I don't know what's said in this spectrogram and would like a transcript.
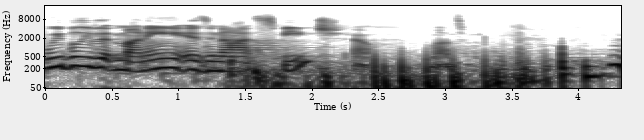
We believe that money is not speech. Oh, well, hmm.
